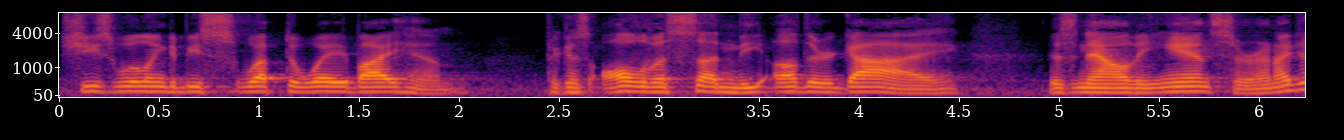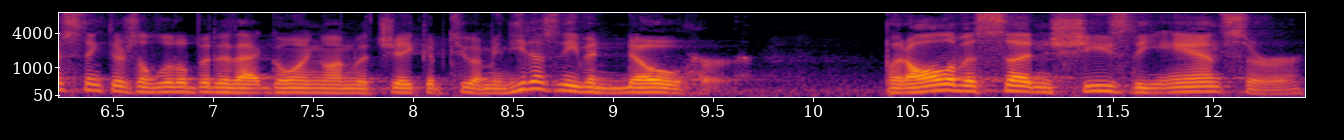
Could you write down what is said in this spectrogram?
she's willing to be swept away by him because all of a sudden the other guy is now the answer. And I just think there's a little bit of that going on with Jacob, too. I mean, he doesn't even know her, but all of a sudden she's the answer.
